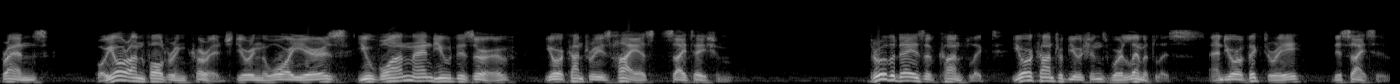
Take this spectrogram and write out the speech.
Friends, for your unfaltering courage during the war years, you've won and you deserve your country's highest citation. Through the days of conflict, your contributions were limitless and your victory decisive.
